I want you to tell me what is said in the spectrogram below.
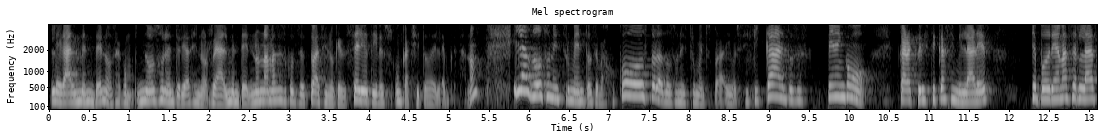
legalmente, ¿no? O sea, como, no solo en teoría, sino realmente, no nada más es conceptual, sino que en serio tienes un cachito de la empresa, ¿no? Y las dos son instrumentos de bajo costo, las dos son instrumentos para diversificar, entonces tienen como características similares que podrían hacerlas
